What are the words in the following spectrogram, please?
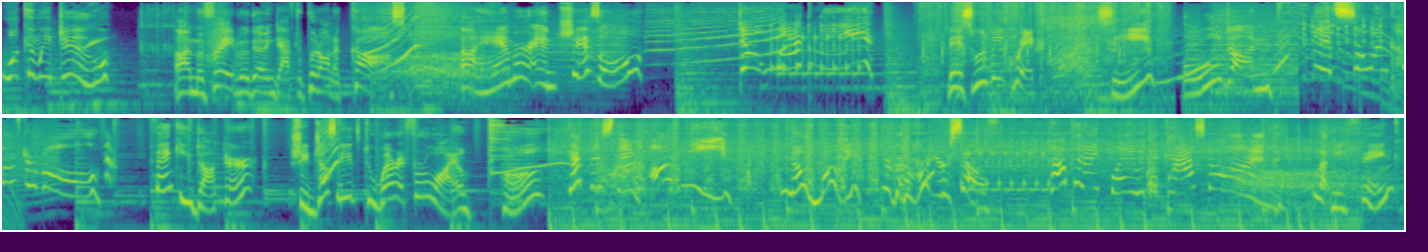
What can we do? I'm afraid we're going to have to put on a cast. A hammer and chisel? Don't whack me! This will be quick. See? All done. It's so uncomfortable! Thank you, doctor. She just needs to wear it for a while. Huh? Get this thing off me! No, Molly! You're gonna hurt yourself! How can I play with a cast on? Let me think.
